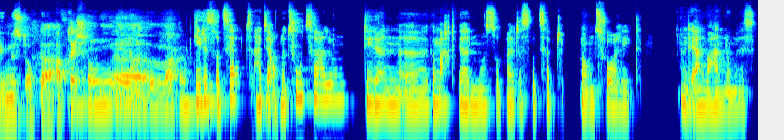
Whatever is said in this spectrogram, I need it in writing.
ihr müsst auch da Abrechnungen äh, Genau. machen. Jedes Rezept hat ja auch eine Zuzahlung, die dann äh, gemacht werden muss, sobald das Rezept bei uns vorliegt und er in Behandlung ist.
